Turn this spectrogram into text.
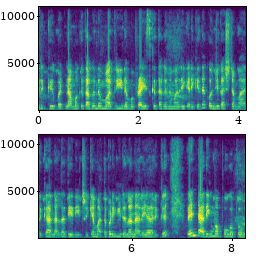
இருக்குது பட் நமக்கு தகுந்த மாதிரி நம்ம ப்ரைஸ்க்கு தகுந்த மாதிரி கிடைக்கிறத கொஞ்சம் கஷ்டமாக இருக்குது அதனால தான் தேடிட்டுருக்கேன் மற்றபடி வீடெல்லாம் நிறையா இருக்குது ரெண்ட் அதிகமாக போக போக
